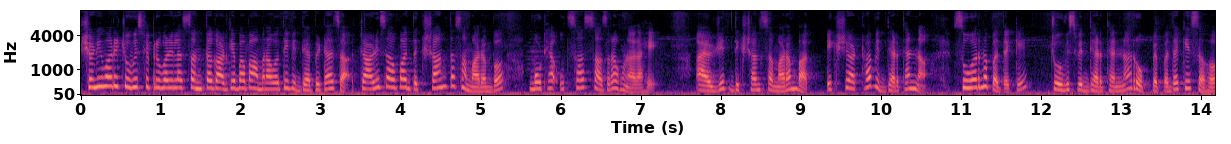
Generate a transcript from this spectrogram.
शनिवारी चोवीस फेब्रुवारीला संत गाडगेबाबा अमरावती विद्यापीठाचा चाळीसावा दीक्षांत समारंभ मोठ्या उत्साहात साजरा होणार आहे. आयोजित दीक्षांत समारंभात एकशे अठरा विद्यार्थ्यांना सुवर्ण पदके चोवीस विद्यार्थ्यांना रौप्य पदकेसह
